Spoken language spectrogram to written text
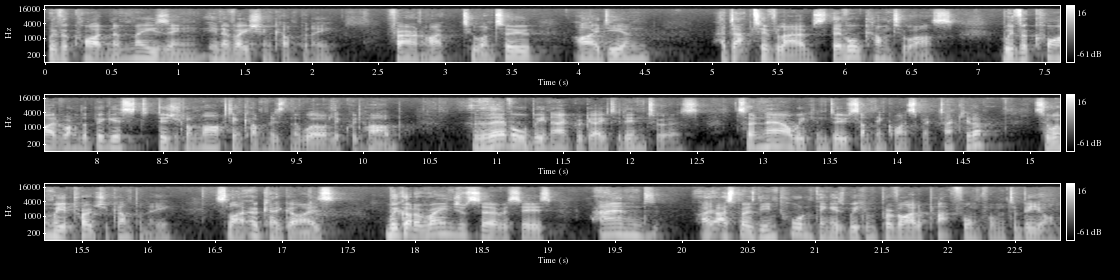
We've acquired an amazing innovation company, Fahrenheit 212, Idean, Adaptive Labs. They've all come to us. We've acquired one of the biggest digital marketing companies in the world, LiquidHub. They've all been aggregated into us. So now we can do something quite spectacular. So when we approach a company, it's like, okay, guys, we've got a range of services, and I, I suppose the important thing is we can provide a platform for them to be on,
